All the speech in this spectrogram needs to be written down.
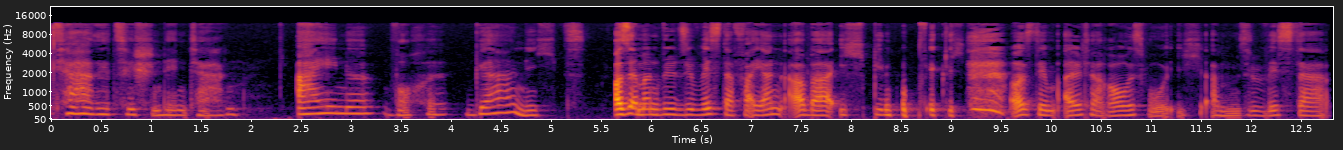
Tage zwischen den Tagen. Eine Woche gar nichts. Außer man will Silvester feiern, aber ich bin wirklich aus dem Alter raus, wo ich am Silvester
